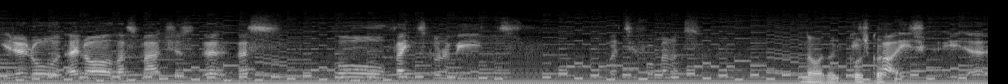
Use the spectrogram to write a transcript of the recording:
You don't know in all this matches, th- this whole thing's gonna be 24 minutes. No, it goes quick. part, each, uh,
